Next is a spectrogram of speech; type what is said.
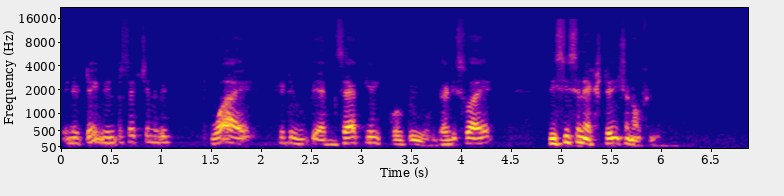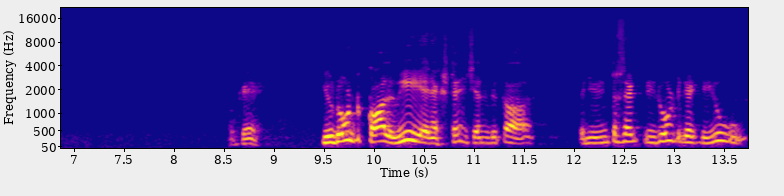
When you take intersection with Y, it will be exactly equal to U. That is why this is an extension of U. Okay. You don't call V an extension because when you intersect, you don't get U,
